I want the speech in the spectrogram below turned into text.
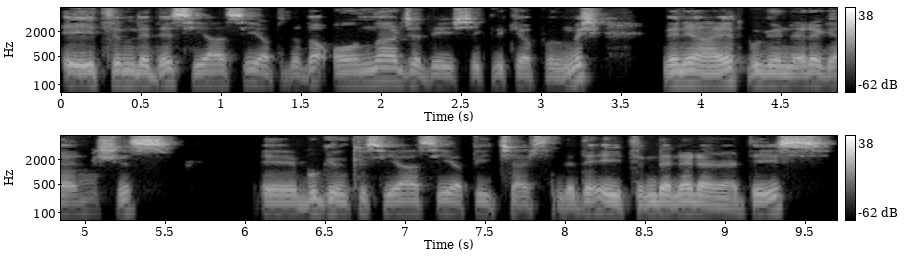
e, eğitimde de siyasi yapıda da onlarca değişiklik yapılmış ve nihayet bugünlere gelmişiz. E, bugünkü siyasi yapı içerisinde de eğitimde nerelerdeyiz?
